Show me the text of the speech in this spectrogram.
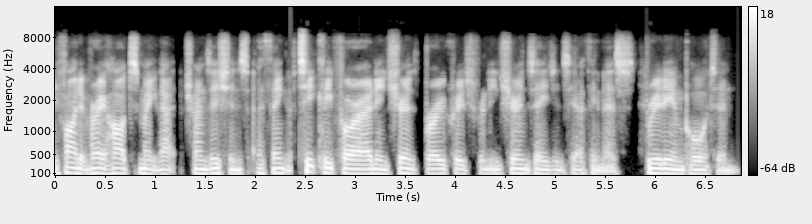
they find it very hard to make that transition. I think particularly for an insurance brokerage for an insurance agency i think that's really important.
